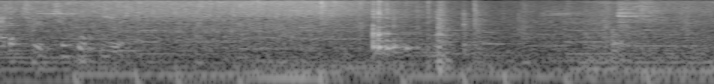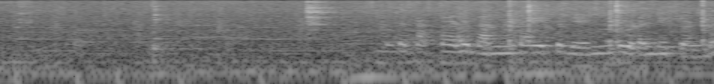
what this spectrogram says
അടച്ച് വെച്ച് കുക്ക് ചെയ്യാം. തക്കാളി നന്നായിട്ട് വെന്ത് ഉടഞ്ഞിട്ടുണ്ട്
